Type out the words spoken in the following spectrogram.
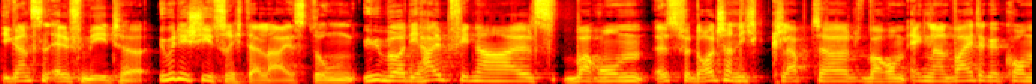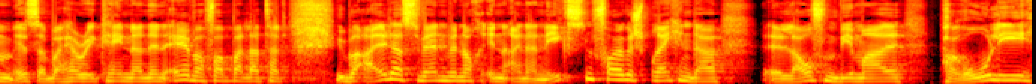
die ganzen Elfmeter, über die Schiedsrichterleistungen, über die Halbfinals, warum es für Deutschland nicht klappt hat, warum England weitergekommen ist, aber Harry Kane dann den Elfer verballert hat. Über all das werden wir noch in einer nächsten Folge sprechen. Da äh, laufen wir mal Paroli,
